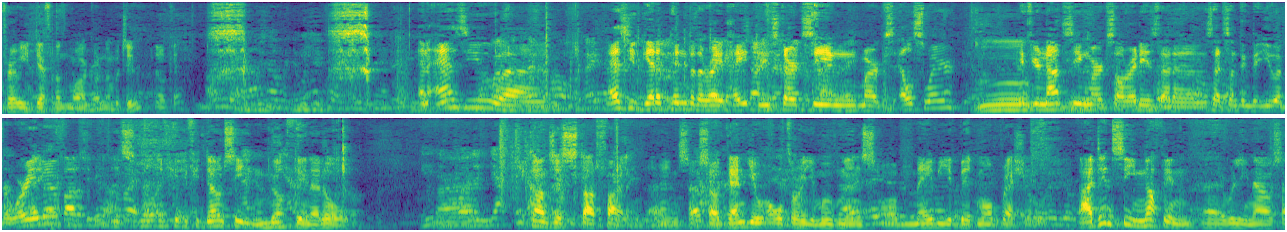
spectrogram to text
very definite mark on number two. Okay. And as you uh, as you get a pin to the right height, do you start seeing marks elsewhere? If you're not seeing marks already, is that a is that something that you ever worry about? It's, well, if you, if you don't see nothing at all, you can't just start filing. I mean, so, so then you alter your movements or maybe a bit more pressure. I didn't see nothing uh, really now, so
